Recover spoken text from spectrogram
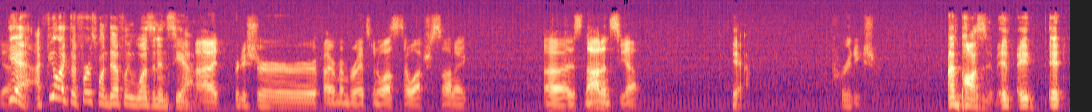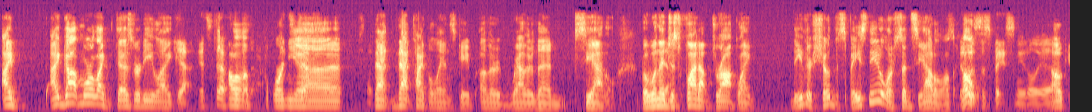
Yeah. Yeah, I feel like the first one definitely wasn't in Seattle. I'm pretty sure, if I remember right, it's been a while since I watched Sonic. Uh, it's not in Seattle. Yeah. Pretty sure. I'm positive. It, it, it, I, I got more like deserty, like Yeah, it's definitely. California, Definitely. that that type of landscape, other rather than Seattle. But when they Yeah. just flat out drop, like they either showed the Space Needle or said Seattle, I was like, oh, it's the Space Needle, yeah. okay.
